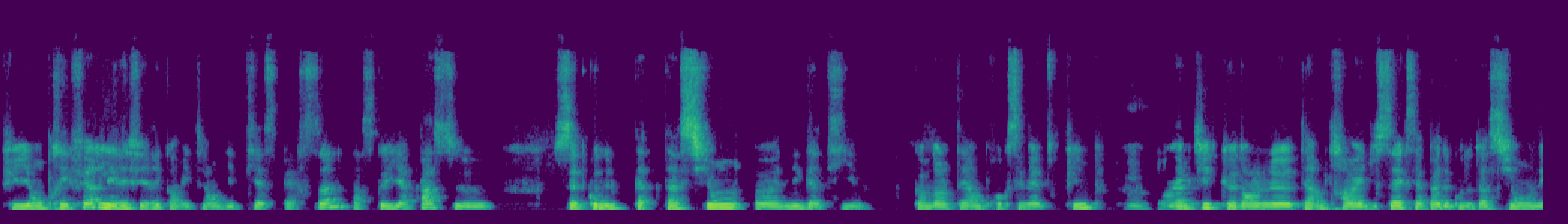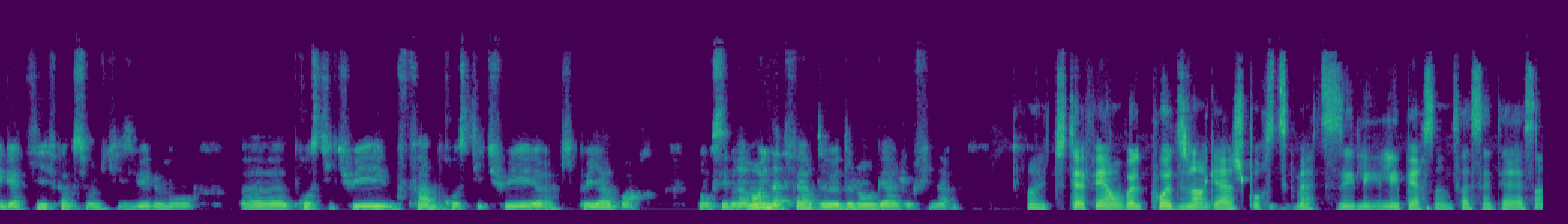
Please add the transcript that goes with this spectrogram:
Puis, on préfère les référer comme étant des pièces personnes parce qu'il n'y a pas ce, cette connotation euh, négative comme dans le terme proxénète ou pimp. Mm. Au même titre que dans le terme travail du sexe, il n'y a pas de connotation négative comme si on utilisait le mot euh, prostituée ou femme prostituée qui peut y avoir. Donc, c'est vraiment une affaire de, langage au final. Oui, tout à fait. On voit le poids du langage pour stigmatiser les, personnes. C'est assez intéressant.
